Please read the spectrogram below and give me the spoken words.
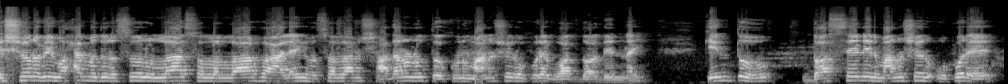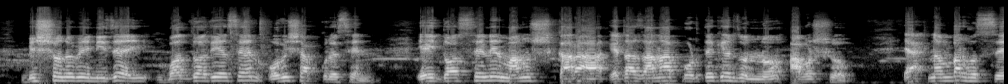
বিশ্বনবী মোহাম্মদ রসুল্লাহ সাল্লাহ আলাই হোসাল্লাম সাধারণত কোনো মানুষের উপরে বদয়া দেন নাই। কিন্তু দশ শ্রেণির মানুষের উপরে বিশ্বনবী নিজেই বদয়া দিয়েছেন, অভিশাপ করেছেন। এই দশ শ্রেণির মানুষ কারা, এটা জানা প্রত্যেকের জন্য আবশ্যক। এক নাম্বার হচ্ছে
